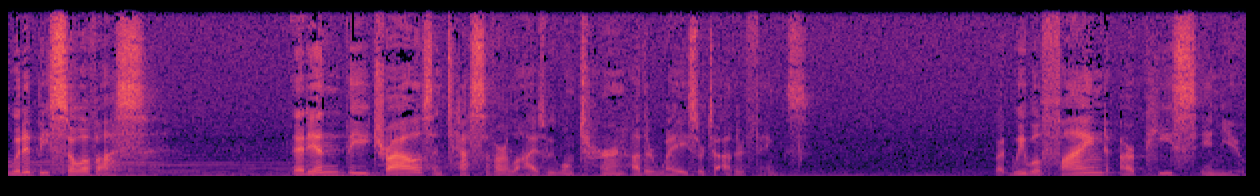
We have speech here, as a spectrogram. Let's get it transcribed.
would it be so of us that in the trials and tests of our lives we won't turn other ways or to other things, but we will find our peace in you.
